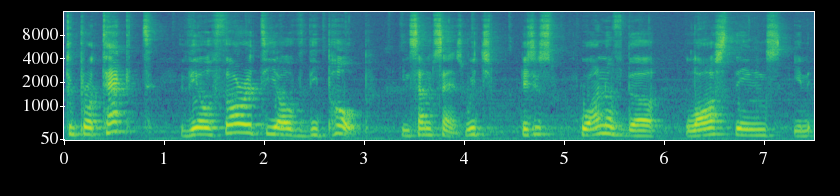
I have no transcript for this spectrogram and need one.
to protect the authority of the Pope in some sense, which this is one of the lost things in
